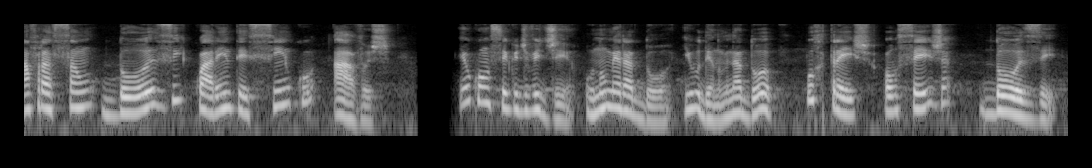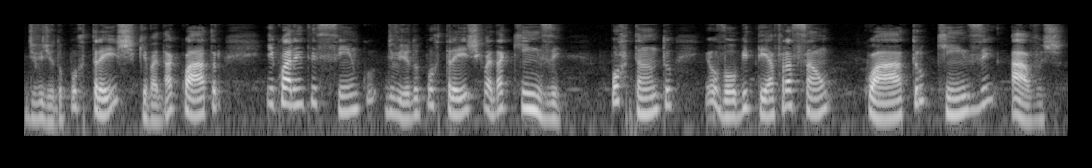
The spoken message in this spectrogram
A fração 12 45 avos. Eu consigo dividir o numerador e o denominador por 3, ou seja, 12 dividido por 3, que vai dar 4, e 45 dividido por 3, que vai dar 15. Portanto, eu vou obter a fração 4 15 avos,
